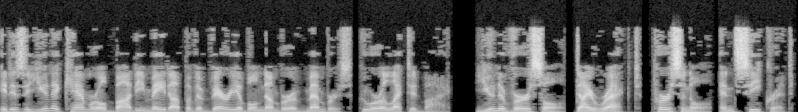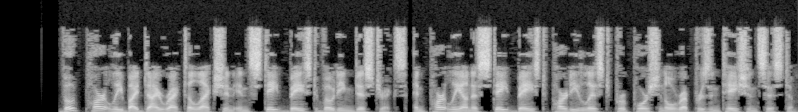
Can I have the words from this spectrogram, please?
It is a unicameral body made up of a variable number of members, who are elected by «universal, direct, personal, and secret» vote partly by direct election in state-based voting districts, and partly on a state-based party list proportional representation system.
